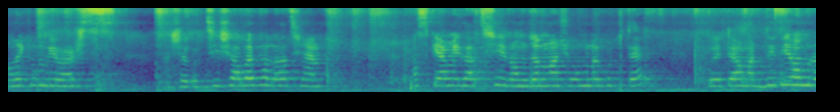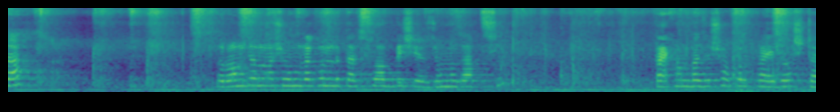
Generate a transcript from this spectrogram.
আলাইকুম ভিউয়ার্স। আশা করছি সবাই ভালো আছেন। আজকে আমি যাচ্ছি রমজান মাসে উমরা করতে। তো এটা আমার দিদি উমরা। তো রমজান মাসে উমরা করলে তার সব বেশি এর জন্য যাচ্ছি। তা এখন বাজে সকাল প্রায় দশটা।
